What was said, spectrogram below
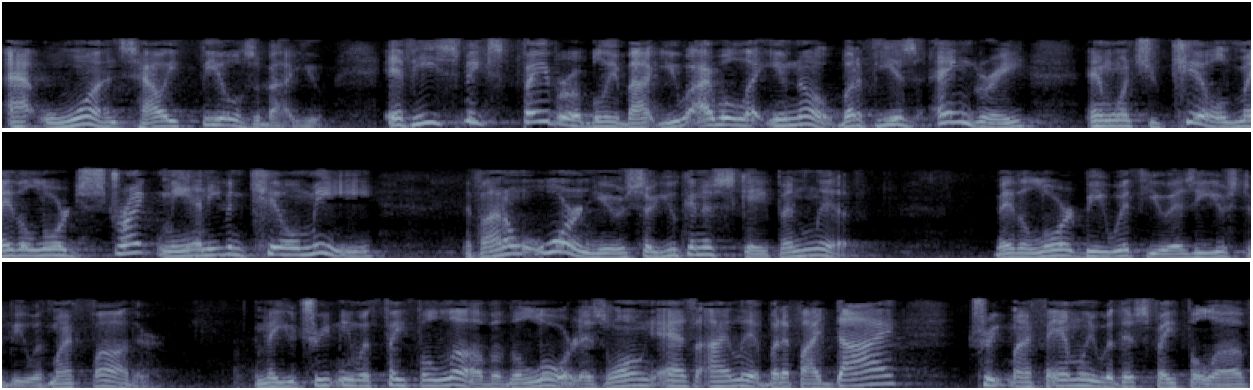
at once how he feels about you. If he speaks favorably about you, I will let you know. But if he is angry and wants you killed, may the Lord strike me and even kill me if I don't warn you so you can escape and live. May the Lord be with you as he used to be with my father. And may you treat me with faithful love of the Lord as long as I live. But if I die, treat my family with this faithful love,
